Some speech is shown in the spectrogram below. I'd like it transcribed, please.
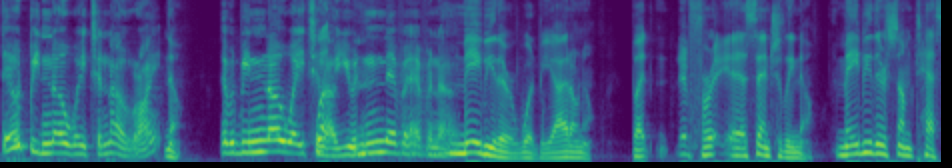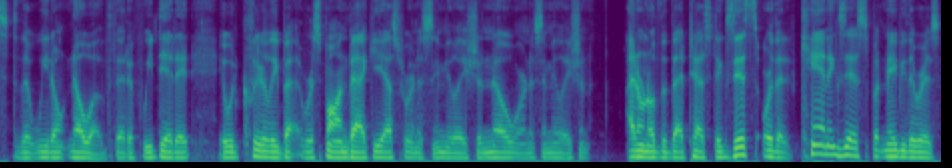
There would be no way to know, right? No. There would be no way to Well, know. You would never ever know. Maybe there would be. I don't know. But for essentially, no. Maybe there's some test that we don't know of that if we did it, it would clearly ba- respond back, yes, we're in a simulation. No, we're in a simulation. I don't know that that test exists or that it can exist, but maybe there is.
